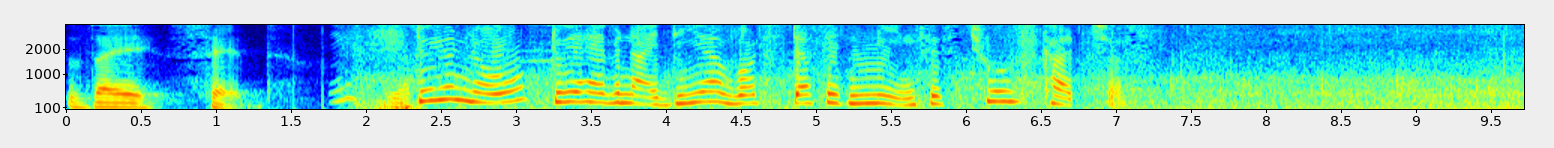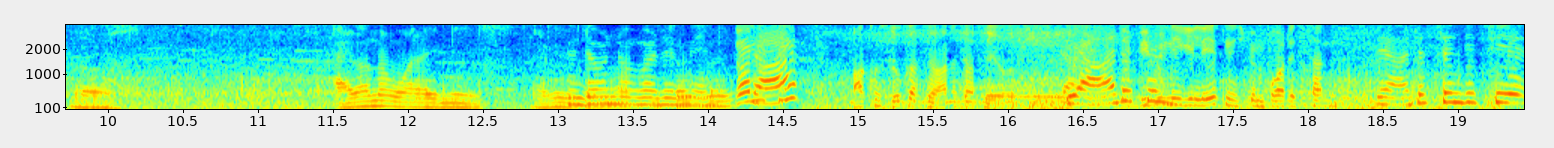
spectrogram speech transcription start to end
they said. Yes. Do you know, do you have an idea what does it mean, these two sculptures? Oh. I don't know what it means. I really don't know what it means. Schaf? Markus, Lukas, Johannes, Matthäus. Ja, ja das die Bibel nie gelesen, ich bin Protestant. Ja, das sind die vier.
